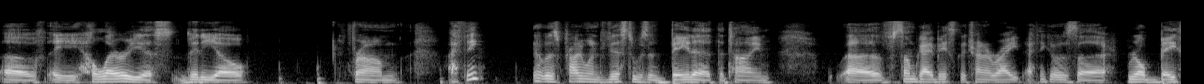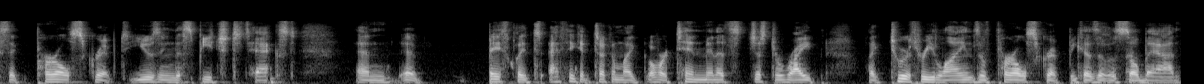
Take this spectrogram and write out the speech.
of a hilarious video from I think it was probably when Vista was in beta at the time of some guy basically trying to write I think it was a real basic Perl script using the speech to text and it basically I think it took him like over 10 minutes just to write like two or three lines of Perl script because it was so bad.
